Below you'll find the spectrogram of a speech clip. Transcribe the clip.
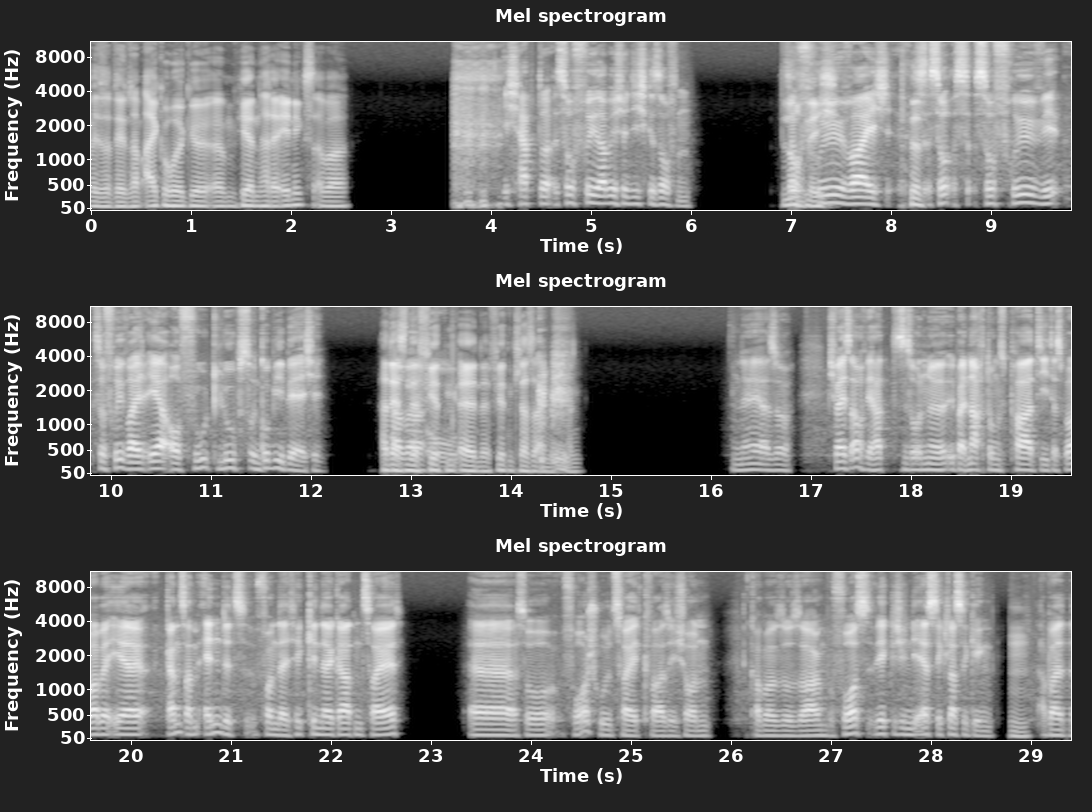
mit seinem Alkoholgehirn hat er eh nichts, aber Ich hab doch, so früh habe ich ja nicht gesoffen. noch so nicht. früh war ich, so, so, früh wie, so früh war ich eher auf Fruit Loops und Gummibärchen. Hat erst in der vierten, oh. äh, in der vierten Klasse angefangen. Nee, also, ich weiß auch, wir hatten so eine Übernachtungsparty. Das war aber eher ganz am Ende von der Kindergartenzeit. Äh, so Vorschulzeit quasi schon, kann man so sagen, bevor es wirklich in die erste Klasse ging. Hm. Aber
